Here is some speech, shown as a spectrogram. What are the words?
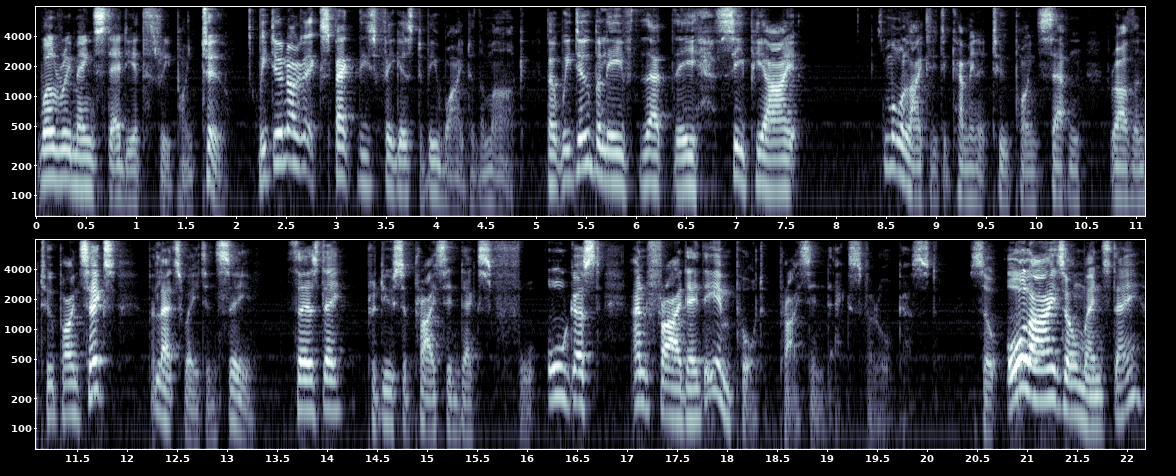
will remain steady at 3.2. We do not expect these figures to be wide of the mark, but we do believe that the CPI is more likely to come in at 2.7 rather than 2.6, but let's wait and see. Thursday, producer price index for August, and Friday, the import price index for August. So all eyes on Wednesday,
